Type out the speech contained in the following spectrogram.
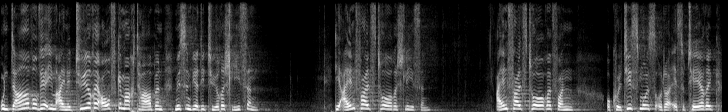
Und da, wo wir ihm eine Türe aufgemacht haben, müssen wir die Türe schließen. Die Einfallstore schließen. Einfallstore von Okkultismus oder Esoterik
